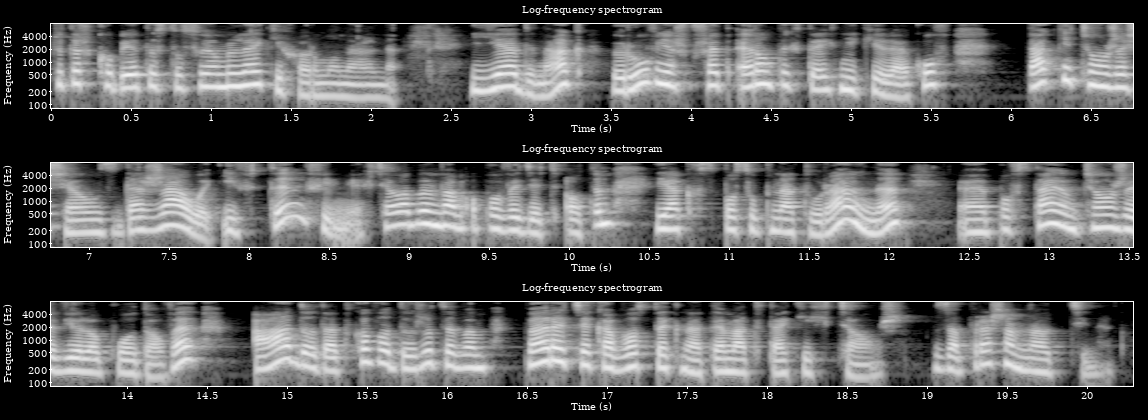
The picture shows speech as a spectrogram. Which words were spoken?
czy też kobiety stosują leki hormonalne. Jednak również przed erą tych technik i leków takie ciąże się zdarzały i w tym filmie chciałabym Wam opowiedzieć o tym, jak w sposób naturalny e, powstają ciąże wielopłodowe, a dodatkowo dorzucę Wam parę ciekawostek na temat takich ciąż. Zapraszam na odcinek.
